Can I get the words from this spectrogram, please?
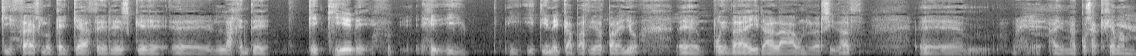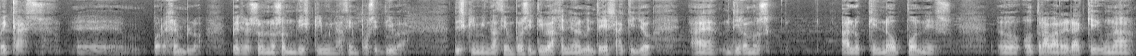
Quizás lo que hay que hacer es que eh, la gente que quiere y, tiene capacidad para ello eh, pueda ir a la universidad. hay una cosa que se llaman becas eh, por ejemplo, pero eso no son discriminación positiva. Discriminación positiva generalmente es aquello, eh, digamos, a lo que no pones eh, otra barrera que una,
